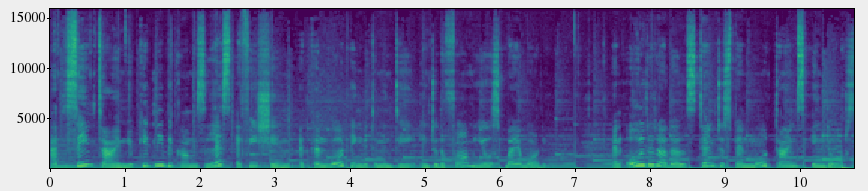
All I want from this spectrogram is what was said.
At the same time, your kidney becomes less efficient at converting vitamin D into the form used by your body. And older adults tend to spend more times indoors.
